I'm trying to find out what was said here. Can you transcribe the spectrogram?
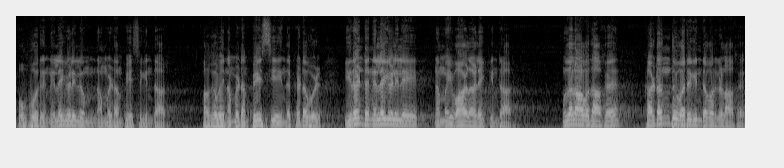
ஒவ்வொரு நிலைகளிலும் நம்மிடம் பேசுகின்றார். ஆகவே நம்மிடம் பேசிய இந்த கடவுள் இரண்டு நிலைகளிலே நம்மை வாழ அழைக்கின்றார். முதலாவதாக கடந்து வருகின்றவர்களாக.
